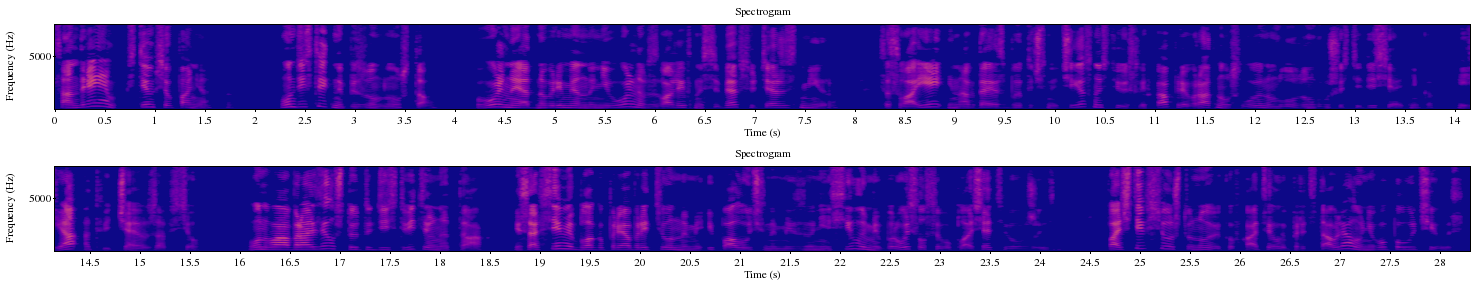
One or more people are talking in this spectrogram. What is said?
С Андреем с тем все понятно. Он действительно безумно устал, вольно и одновременно невольно взвалив на себя всю тяжесть мира, со своей иногда избыточной честностью и слегка превратно усвоенным лозунгом шестидесятников. Я отвечаю за все. Он вообразил, что это действительно так, и со всеми благоприобретенными и полученными извне силами бросился воплощать его в жизнь. Почти все, что Новиков хотел и представлял, у него получилось,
